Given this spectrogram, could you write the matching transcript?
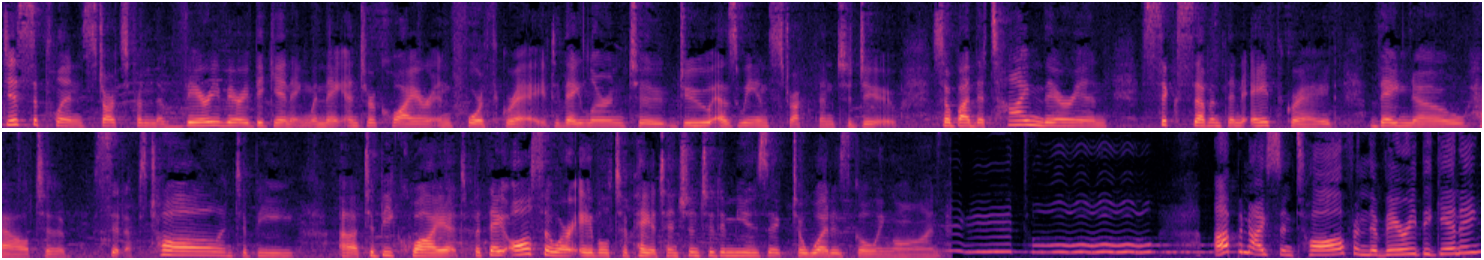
discipline starts from the very, very beginning when they enter choir in fourth grade. They learn to do as we instruct them to do. So by the time they're in sixth, seventh, and eighth grade, they know how to sit up tall and to be uh, to be quiet, but they also are able to pay attention to the music, to what is going on. Up nice and tall from the very beginning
